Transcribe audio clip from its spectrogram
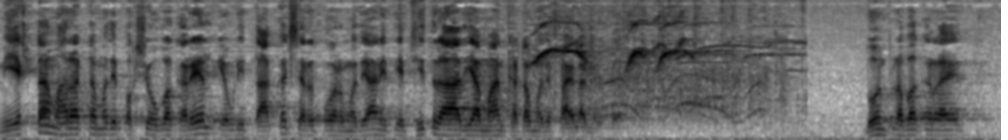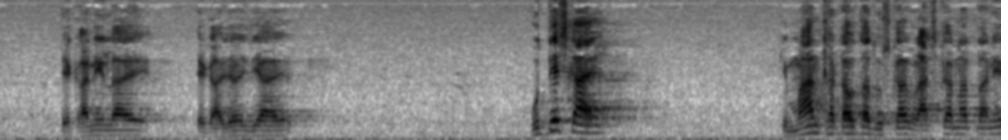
मी एकटा महाराष्ट्रामध्ये पक्ष उभा करेल एवढी ताकद शरद पवारमध्ये आणि ते चित्र आज या मानखटामध्ये पाहायला मिळतं दोन प्रभाकर आहेत एक अनिल आहे एक अजयजी आहे उद्देश काय? की मान खटावता दुष्काळ राजकारणातला आणि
